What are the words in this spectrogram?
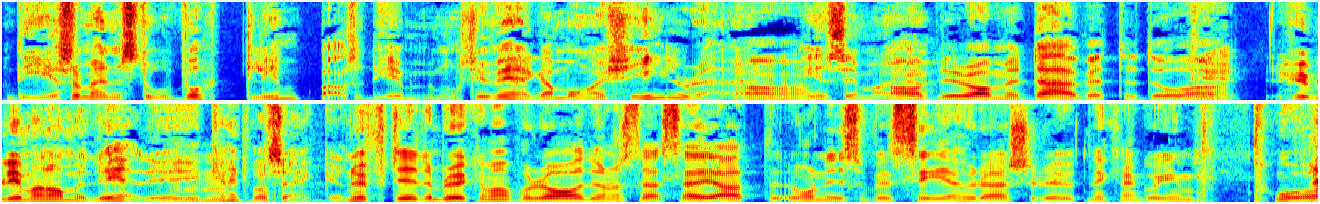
det är som en stor vörtlimpa. Alltså det måste ju väga många kilo det här, Ja. inser man ju. Ja, blir du av med det där, vet du, då... Det- Hur blir man av med det? Det Mm. kan inte vara säkert. Nu för tiden brukar man på radion och så där säga att och ni som vill se hur det här ser ut, ni kan gå in på,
